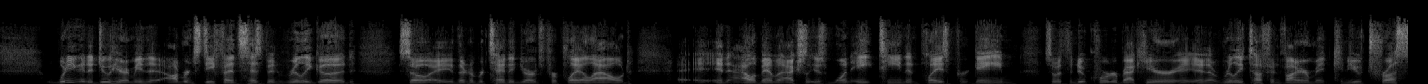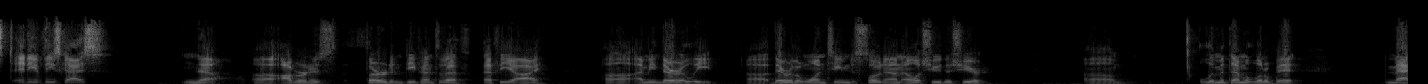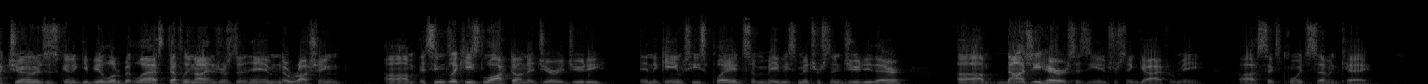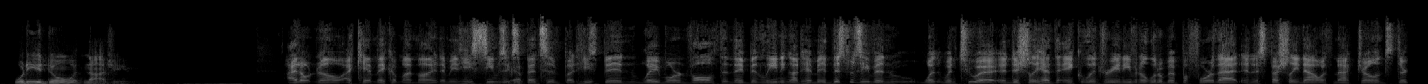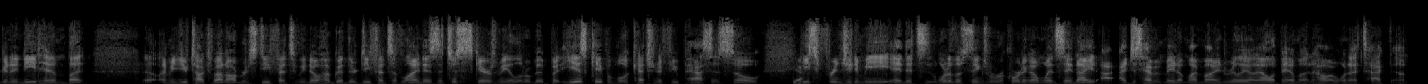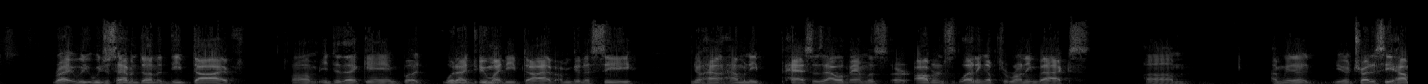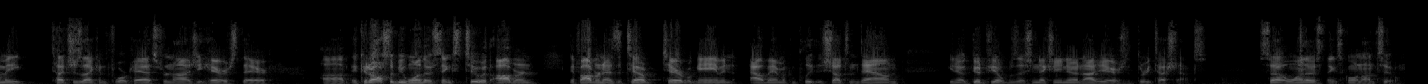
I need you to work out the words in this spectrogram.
What are you going to do here? I mean, Auburn's defense has been really good. So uh, they're number 10 in yards per play allowed and Alabama actually is 118 in plays per game. So with the new quarterback here in a really tough environment, can you trust any of these guys? No. Uh, Auburn is third in defensive F- FEI. Uh, I mean, they're elite. Uh, they were the one team to slow down LSU this year, um, limit them a little bit. Mac Jones is going to give you a little bit less. Definitely not interested in him. No rushing. Um, it seems like he's locked on to Jerry Jeudy in the games he's played, so maybe some interest in Jeudy there. Um, Najee Harris is the interesting guy for me, uh, 6.7K. What are you doing with Najee? I don't know. I can't make up my mind. I mean, he seems expensive, yeah. but he's been way more involved, and they've been leaning on him. And this was even when, when Tua initially had the ankle injury, and even a little bit before that. And especially now with Mac Jones, they're going to need him. But I mean, you talked about Auburn's defense, and we know how good their defensive line is. It just scares me a little bit, but he is capable of catching a few passes. So yeah. he's fringy to me, and it's one of those things we're recording on Wednesday night. I, I, just haven't made up my mind really on Alabama and how I want to attack them. Right. We, we just haven't done a deep dive um, into that game. But when I do my deep dive, I'm going to see, you know, how, how many passes Alabama's or Auburn's letting up to running backs. Um, I'm going to, you know, try to see how many touches I can forecast for Najee Harris there. Um, it could also be one of those things too with Auburn. If Auburn has a ter- terrible game and Alabama completely shuts them down, you know, good field position. Next thing you know, Najee Harris with three touchdowns. So one of those things going on too.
